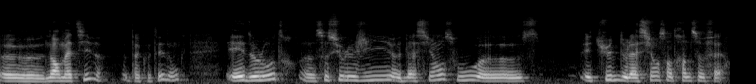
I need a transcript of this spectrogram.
euh, normative d'un côté donc, et de l'autre, euh, sociologie de la science ou euh, étude de la science en train de se faire.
